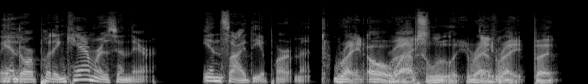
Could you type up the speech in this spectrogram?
and yeah. or putting cameras in there inside the apartment. Right. Oh, right. absolutely. Right, Definitely. right. But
